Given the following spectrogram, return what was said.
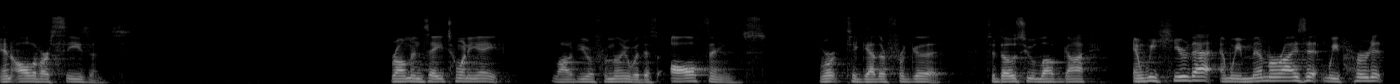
and all of our seasons. Romans 8 28. A lot of you are familiar with this. All things work together for good to those who love God. And we hear that and we memorize it and we've heard it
